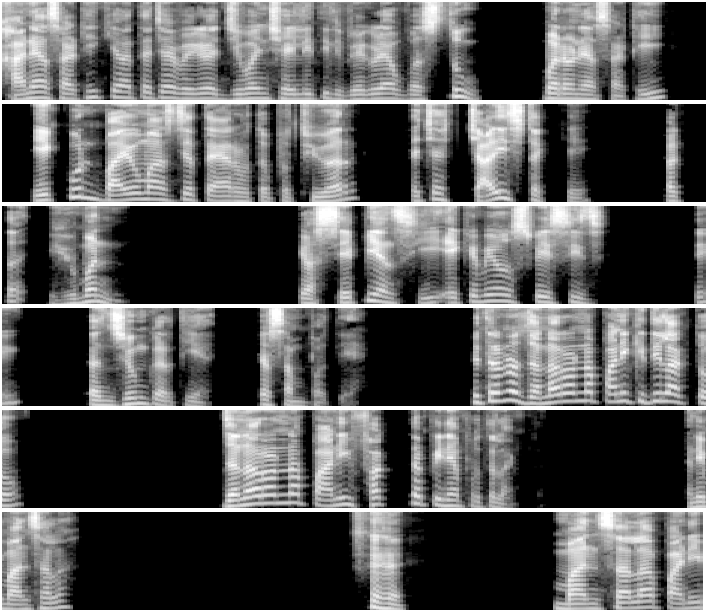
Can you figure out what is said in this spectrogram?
खाण्यासाठी किंवा त्याच्या वेगळ्या जीवनशैलीतील वेगळ्या वस्तू बनवण्यासाठी एकूण बायोमास जे तयार होतं पृथ्वीवर त्याच्या चाळीस टक्के फक्त ह्युमन किंवा सेपियन्स ही एकमेव स्पेसीज कन्झ्युम करते किंवा संपवते मित्रांनो जनावरांना पाणी किती लागतो? जनावरांना पाणी फक्त पिण्यापुरतं लागतं. आणि माणसाला? माणसाला पाणी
